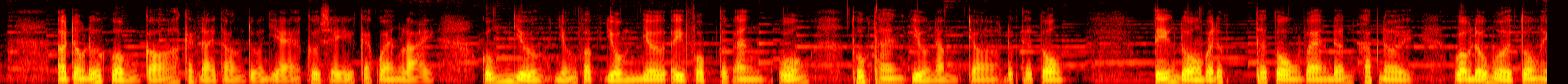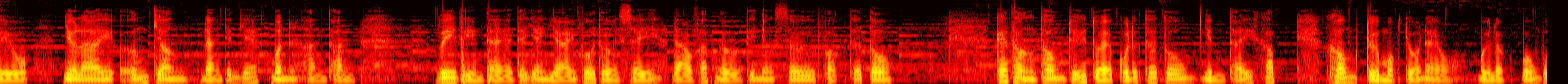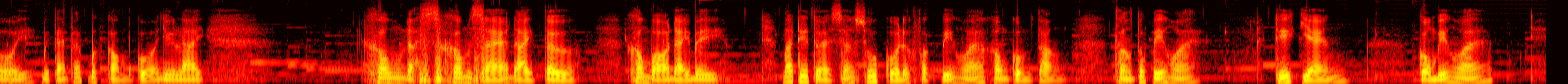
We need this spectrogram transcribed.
Ở trong nước gồm có các đại thần trưởng giả, cư sĩ, các quan lại, cúng dường những vật dụng như y phục, thức ăn, uống, thuốc thang, giường nằm cho Đức Thế Tôn. Tiếng đồn về Đức Thế Tôn vang đến khắp nơi, gồm đủ 10 tôn hiệu, như Lai, ứng chân, đặng chánh giác, minh, hạnh thành, vi thiện thệ, thế gian giải, vô thượng sĩ, đạo pháp ngự, thiên nhân sư, Phật Thế Tôn. Các thần thông trí tuệ của Đức Thế Tôn nhìn thấy khắp, không trừ một chỗ nào, mười lực, bốn vô ý, mười tám pháp bất cộng của Như Lai, không, đã, không xả đại từ, không bỏ đại bi. Mắt trí tuệ sáng suốt của Đức Phật biến hóa không cùng tận, thần tốt biến hóa, thuyết giảng cùng biến hóa,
